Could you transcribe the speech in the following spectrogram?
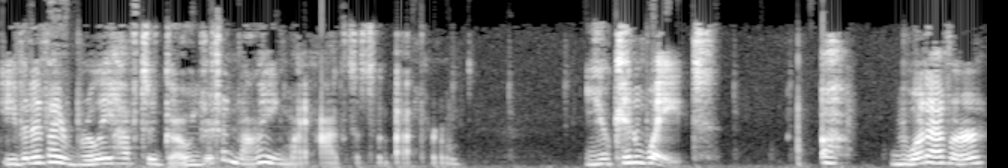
Even if I really have to go, you're denying my access to the bathroom. You can wait. Uh, whatever.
